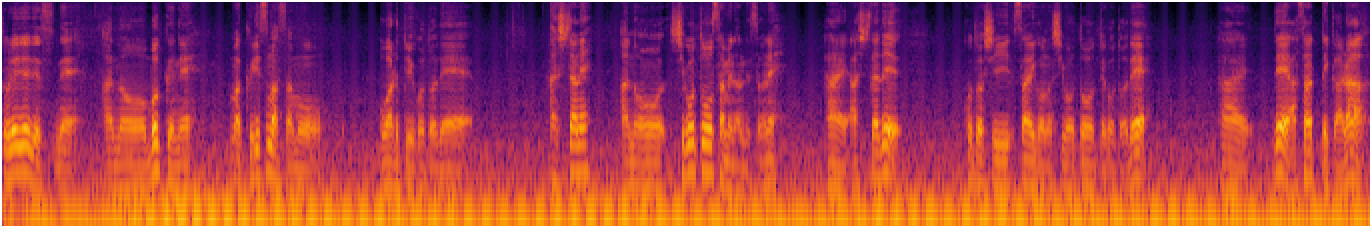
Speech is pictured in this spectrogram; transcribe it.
それでですねあの僕ね、まあ、クリスマスはもう終わるということで明日ねあの仕事納めなんですよね。はい明日で今年最後の仕事ってことではいで明後日から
